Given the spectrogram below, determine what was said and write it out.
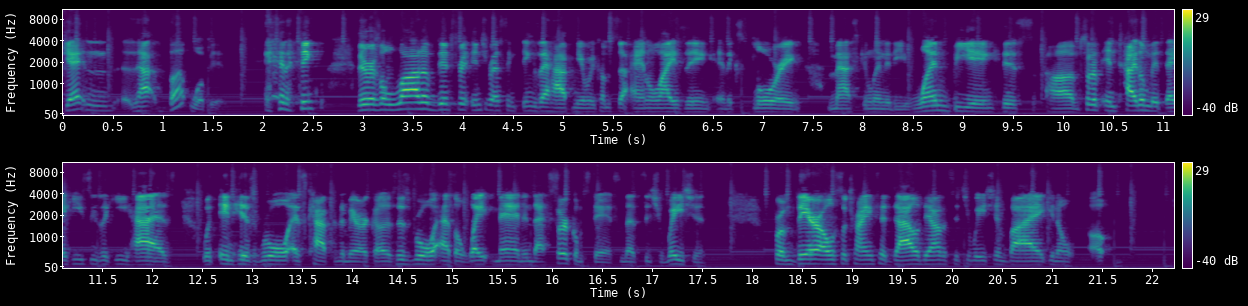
getting that butt whooping and i think there's a lot of different interesting things that happen here when it comes to analyzing and exploring masculinity. One being this um, sort of entitlement that he sees that he has within his role as captain america as his role as a white man in that circumstance in that situation. From there also trying to dial down the situation by you know uh,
